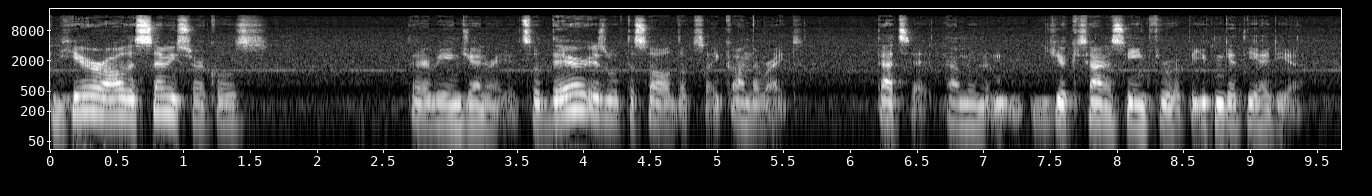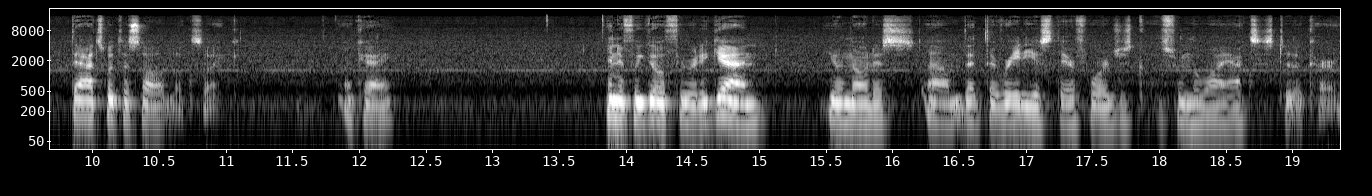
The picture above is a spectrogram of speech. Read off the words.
and here are all the semicircles that are being generated. So there is what the solid looks like on the right. That's it. I mean, you're kind of seeing through it, but you can get the idea. That's what the solid looks like. Okay? And if we go through it again, you'll notice um, that the radius, therefore, just goes from the y-axis to the curve.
